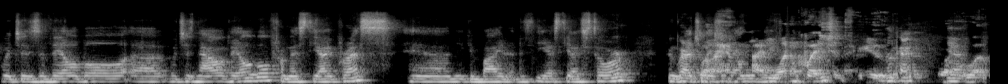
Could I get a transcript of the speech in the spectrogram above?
which is available, uh, which is now available from SDI Press, and you can buy it at the SDI store. Congratulations! Well, I have, I have one question for you. Okay. What, yeah. What,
